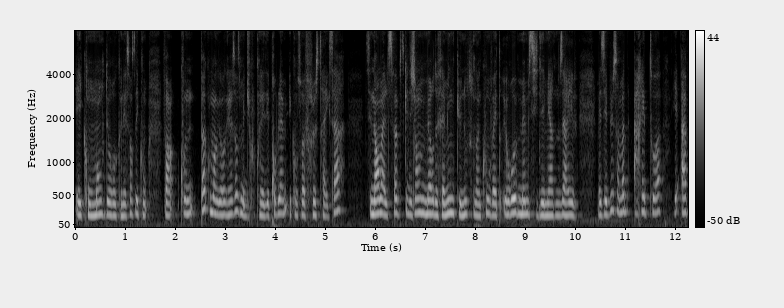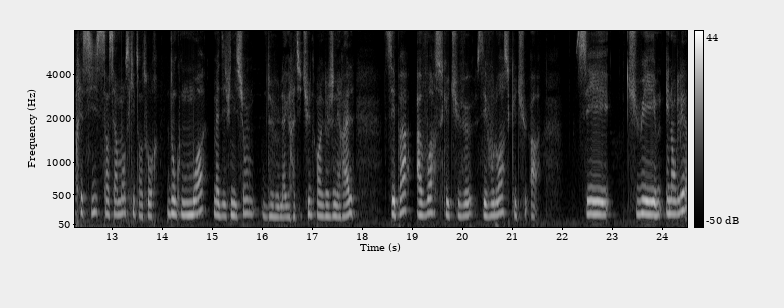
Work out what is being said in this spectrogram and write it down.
et qu'on manque de reconnaissance et qu'on. Enfin, pas qu'on manque de reconnaissance, mais du coup qu'on ait des problèmes et qu'on soit frustré avec ça. C'est normal, c'est pas parce que des gens meurent de famine que nous, tout d'un coup, on va être heureux même si des merdes nous arrivent. Mais c'est plus en mode arrête-toi et apprécie sincèrement ce qui t'entoure. Donc, moi, ma définition de la gratitude en règle générale, c'est pas avoir ce que tu veux, c'est vouloir ce que tu as. C'est. Tu es. En anglais,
